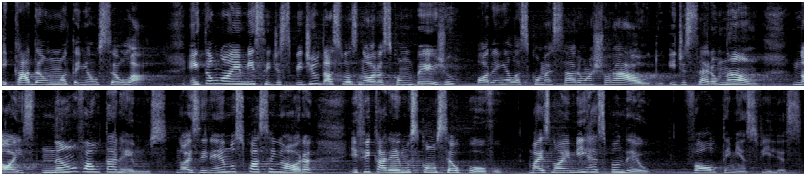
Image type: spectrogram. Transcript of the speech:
e cada uma tenha o seu lar. Então Noemi se despediu das suas noras com um beijo, porém elas começaram a chorar alto e disseram: Não, nós não voltaremos. Nós iremos com a senhora e ficaremos com o seu povo. Mas Noemi respondeu: Voltem, minhas filhas.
